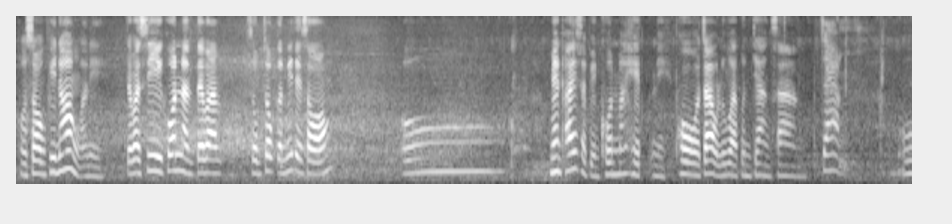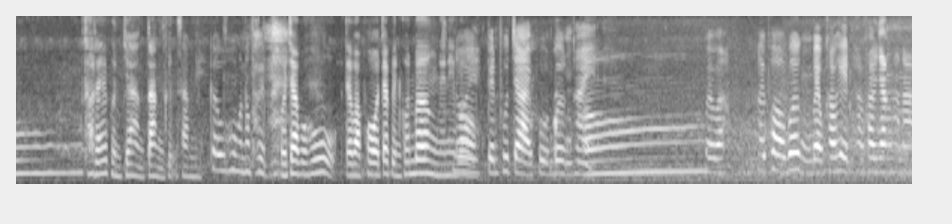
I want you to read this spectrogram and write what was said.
โอ้สองพี่น้องอันนี้ แต่ว่าสี่คนนั่นแต่ว่า สมทบกันมีแต่สองโอ้แม่นไผสิเป็นคนมาเฮ็ดนี่พ่อเจ้าหรือว่าเพิ่นจ้างสร้างจ้างโอ้เท่าได้เพิ่นจ้างตั้งขึ้นซ้ำนี่ก็ฮู้น้ำเพิ่นเพิ่นเจ้าบ่ฮู้แต่ว่าพ่อจะเป็นคนเบิ่งในนี้โดบ่ยเป็นผู้จ่ายผู้เบิ่งให้อ๋อแบบว่าให้พ่อเบิ่งแบบเขาเฮ็ดเขาเขายังหั้นนะ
